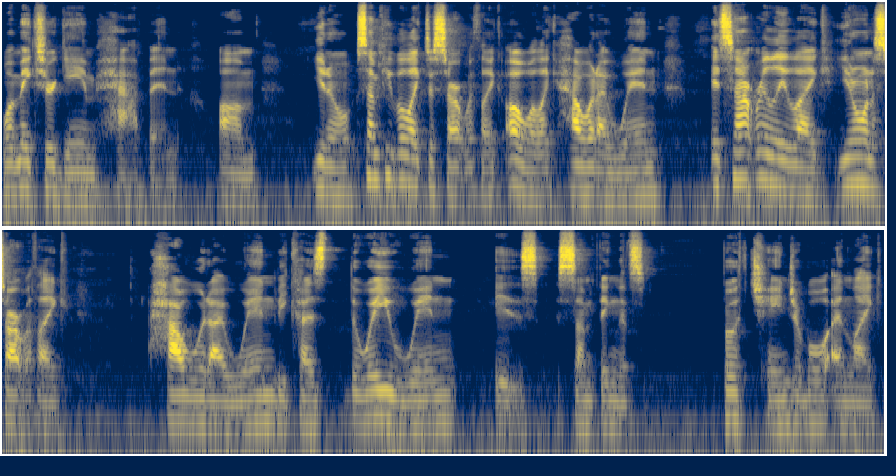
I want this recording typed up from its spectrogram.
what makes your game happen? Um, you know, some people like to start with like, oh, well, like how would I win? It's not really like you don't want to start with like how would I win because the way you win is something that's both changeable and like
